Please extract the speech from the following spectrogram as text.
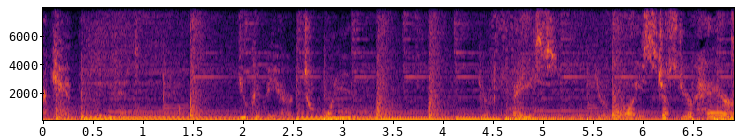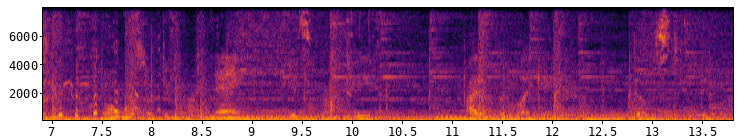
I can't believe it. You could be her twin. Your face, your voice, just your hair and clothes are different. My name is Maria. I don't look like a uh, ghost, do I?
